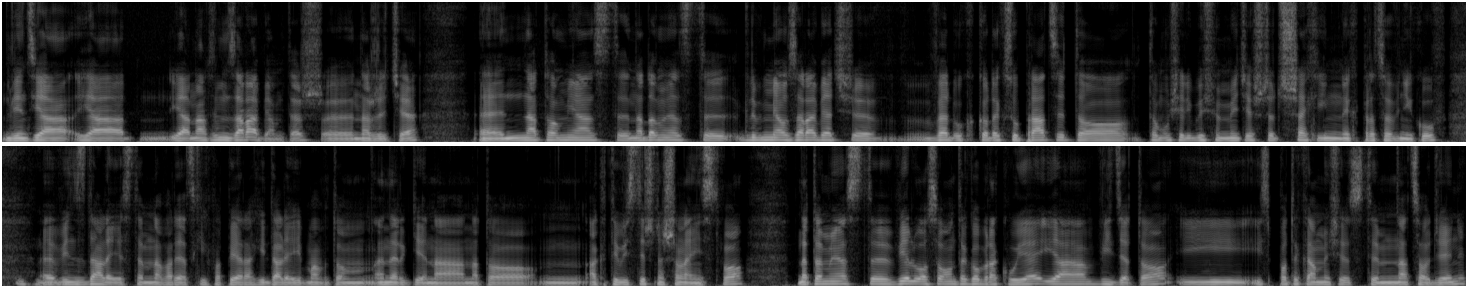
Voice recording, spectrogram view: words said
więc ja, ja, ja na tym zarabiam też e, na życie. E, natomiast, natomiast e, gdybym miał zarabiać e, według kodeksu pracy, to, to musielibyśmy mieć jeszcze trzech innych pracowników, mhm. więc dalej jestem na wariackich papierach i dalej mam tą energię na, na to mm, aktywistyczne szaleństwo. Natomiast wielu osobom tego brakuje, ja widzę to i, i spotykamy się z tym na co dzień.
